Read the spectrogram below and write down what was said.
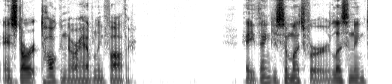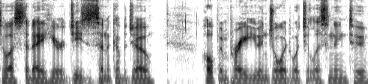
and start talking to our Heavenly Father. Hey, thank you so much for listening to us today here at Jesus and a Cup of Joe. Hope and pray you enjoyed what you're listening to.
